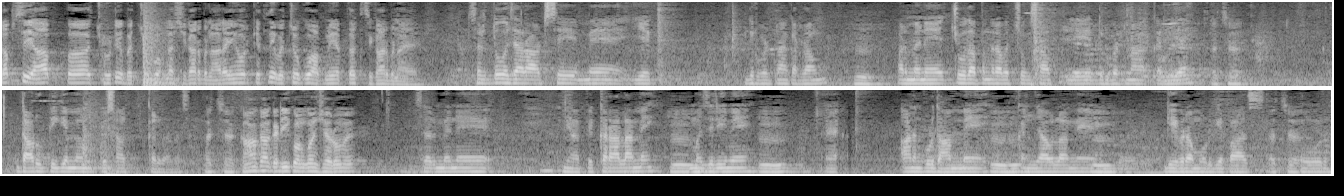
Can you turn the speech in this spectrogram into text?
कब से आप अ, छोटे बच्चों को अपना शिकार बना रहे हैं और कितने बच्चों को आपने अब तक शिकार बनाया है सर 2008 से मैं ये दुर्घटना कर रहा हूँ। और मैंने 14-15 बच्चों के साथ ये दुर्घटना करी है। अच्छा। दारू पी के मैं उनके साथ करता था सर। अच्छा कहाँ कहाँ करी? कौन कौन शहरों में? सर मैंने यहाँ पे कराला में हम्म। मजरी में हम्म, आनंदपुर धाम में हम्म। कंजावला में गेवरा मोड़ के पास अच्छा। और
